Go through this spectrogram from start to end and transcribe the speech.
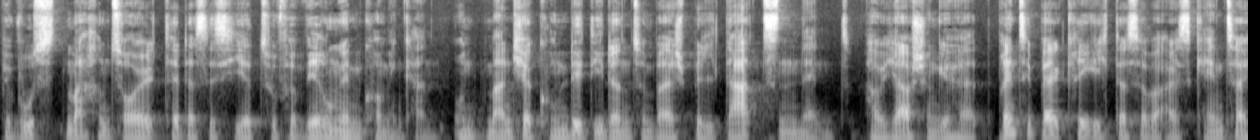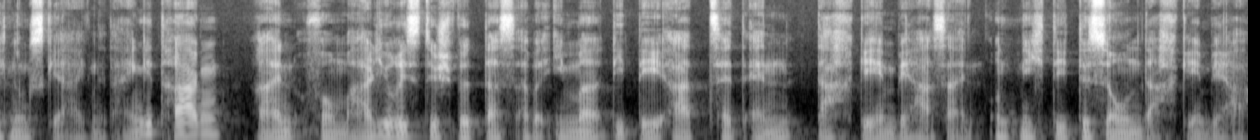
bewusst machen sollte, dass es hier zu Verwirrungen kommen kann. Und mancher Kunde, die dann zum Beispiel Datsen nennt, habe ich auch schon gehört. Prinzipiell kriege ich das aber als kennzeichnungsgeeignet eingetragen Rein formal juristisch wird das aber immer die DAZN Dach GmbH sein und nicht die The Zone Dach GmbH.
